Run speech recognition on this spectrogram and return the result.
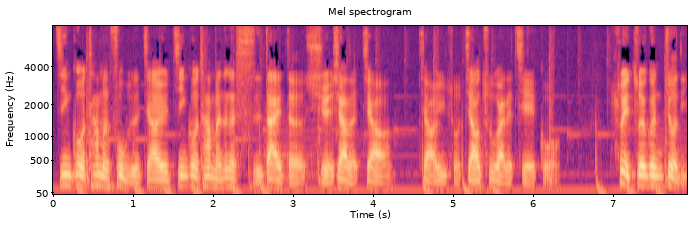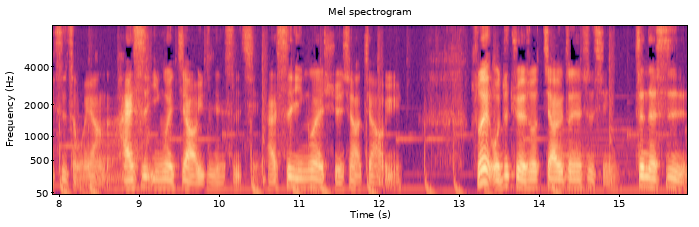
经过他们父母的教育，经过他们那个时代的学校的教教育所教出来的结果，所以追根究底是怎么样的？还是因为教育这件事情，还是因为学校教育？所以我就觉得说，教育这件事情真的是，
